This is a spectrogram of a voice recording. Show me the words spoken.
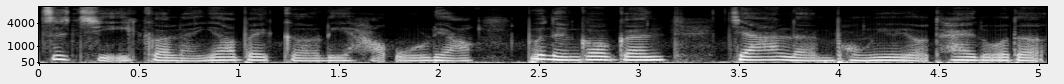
自己一个人要被隔离，好无聊，不能够跟家人朋友有太多的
